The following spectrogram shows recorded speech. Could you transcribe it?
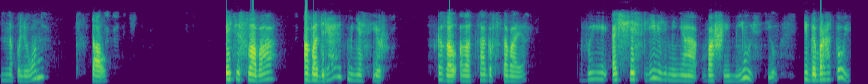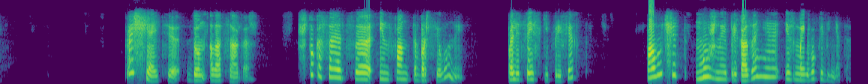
Наполеон встал. Эти слова ободряют меня, сир, сказал Алацага, вставая. Вы осчастливили меня вашей милостью и добротой. Прощайте, Дон Алацага. Что касается инфанта Барселоны, полицейский префект получит нужные приказания из моего кабинета.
